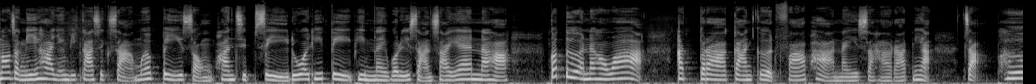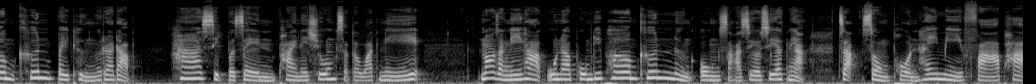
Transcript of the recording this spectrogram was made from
นอกจากนี้ค่ะยังมีการศึกษาเมื่อปี 2014 ด้วยที่ตีพิมพ์ในบริษัทไซแอนนะคะ ก็เตือนนะคะว่า อัตราการเกิดฟ้าผ่าในสหรัฐเนี่ยจะเพิ่มขึ้นไปถึงระดับ 50%ภายในช่วงศตวรรษนี้ นอกจากนี้ค่ะ อุณหภูมิที่เพิ่มขึ้น 1 องศาเซลเซียสเนี่ย จะส่งผลให้มีฟ้าผ่า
